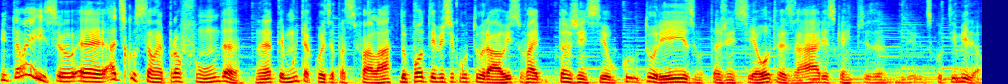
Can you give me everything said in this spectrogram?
Então é isso, eu- é, a discussão é profunda, né? tem muita coisa para se falar. Do ponto de vista cultural, isso vai tangenciar o turismo, tangencia outras áreas que a gente precisa discutir melhor.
